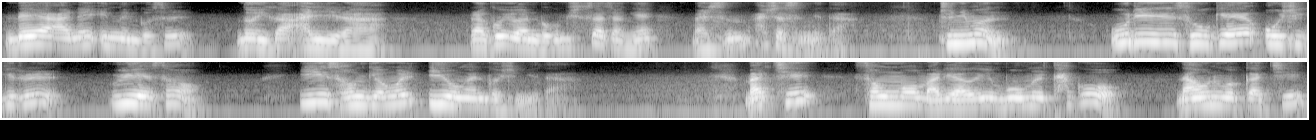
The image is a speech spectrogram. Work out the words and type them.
내 안에 있는 것을 너희가 알리라. 라고 요한복음 14장에 말씀하셨습니다. 주님은 우리 속에 오시기를 위해서 이 성경을 이용한 것입니다. 마치 성모 마리아의 몸을 타고 나오는 것 같이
